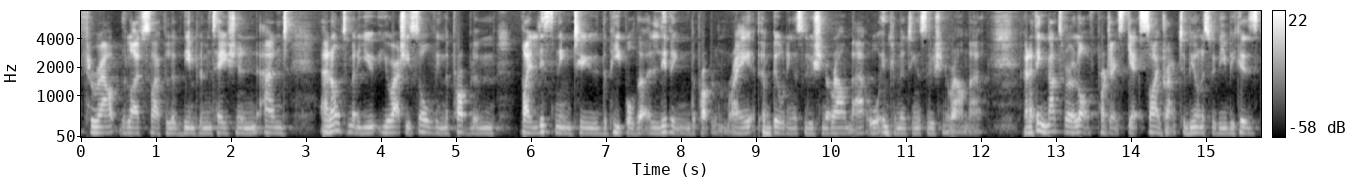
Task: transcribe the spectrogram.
throughout the life cycle of the implementation. And and ultimately you, you're actually solving the problem by listening to the people that are living the problem right? And building a solution around that or implementing a solution around that. And i think that's where a lot of projects get sidetracked to be honest with you because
